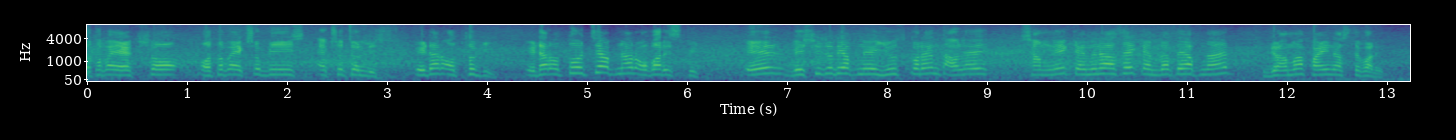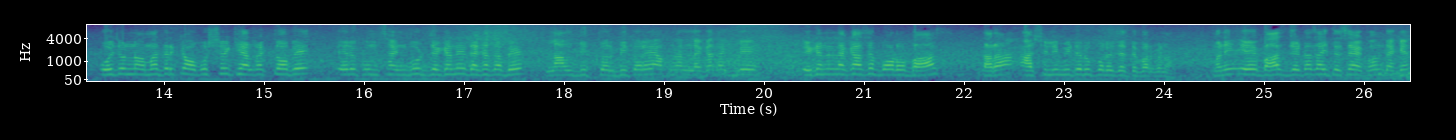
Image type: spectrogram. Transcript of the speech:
অথবা একশো অথবা একশো বিশ একশো চল্লিশ। এটার অর্থ কী? এটার অর্থ হচ্ছে আপনার ওভার স্পিড এর বেশি যদি আপনি ইউজ করেন তাহলে সামনে ক্যামেরা আছে ক্যামেরাতে আপনার গ্রামা ফাইন আসতে পারে। ওই জন্য আমাদেরকে অবশ্যই খেয়াল রাখতে হবে এরকম সাইনবোর্ড যেখানে দেখা যাবে লাল বৃত্তর ভিতরে আপনার লেখা থাকবে। এখানে লেখা আছে, বড় বাস, তারা আশি লিমিটের উপরে যেতে পারবে না। মানে এ বাস যেটা যাইতেছে এখন, দেখেন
